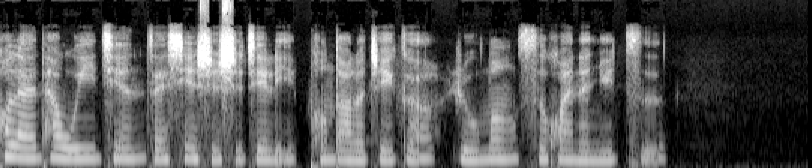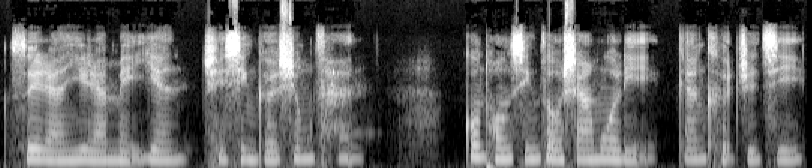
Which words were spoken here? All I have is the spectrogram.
后来，他无意间在现实世界里碰到了这个如梦似幻的女子。虽然依然美艳，却性格凶残。共同行走沙漠里干渴之际，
